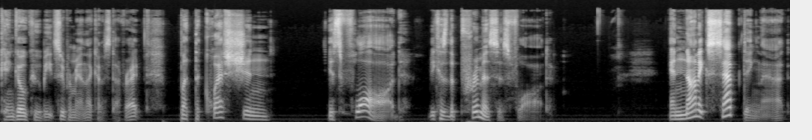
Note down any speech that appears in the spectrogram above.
Can Goku beat Superman? That kind of stuff, right? But the question is flawed because the premise is flawed. And not accepting that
